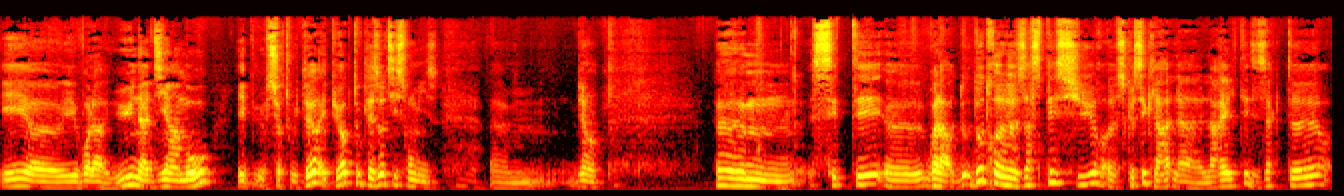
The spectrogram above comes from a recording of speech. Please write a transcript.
et, voilà, une a dit un mot sur Twitter, et puis hop, toutes les autres s'y sont mises. Bien. C'était voilà d'autres aspects sur ce que c'est que la, réalité des acteurs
